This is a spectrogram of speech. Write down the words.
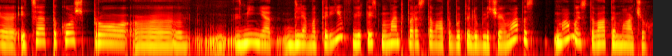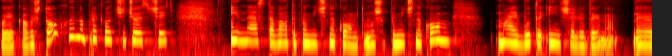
Е, І це також про е, вміння для матерів в якийсь момент переставати бути люблячою мати, мамою, ставати мачухою, яка виштовхує, наприклад, чи щось вчить, і не ставати помічником, тому що помічником має бути інша людина. Е,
